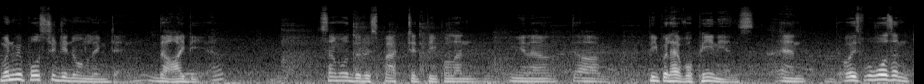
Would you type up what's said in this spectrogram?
when we posted it on LinkedIn, the idea, some of the respected people and you know um, people have opinions, and it wasn't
